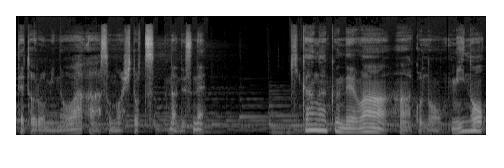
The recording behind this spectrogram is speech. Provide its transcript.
テトロミノはその一つなんですね。幾何学ではこの「ミノ」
